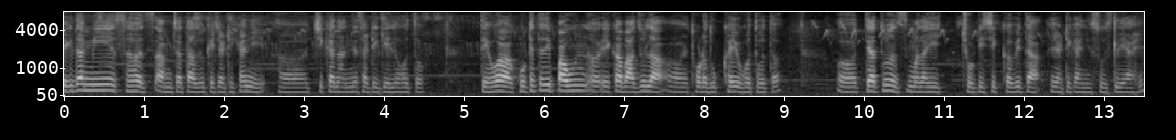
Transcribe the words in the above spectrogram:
एकदा मी सहज आमच्या तालुक्याच्या ठिकाणी चिकन आणण्यासाठी गेलो होतो. तेव्हा कुठेतरी पाहून एका बाजूला थोडं दुःखही होत होतं. त्यातूनच मला ही छोटीशी कविता या ठिकाणी सुचली आहे.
